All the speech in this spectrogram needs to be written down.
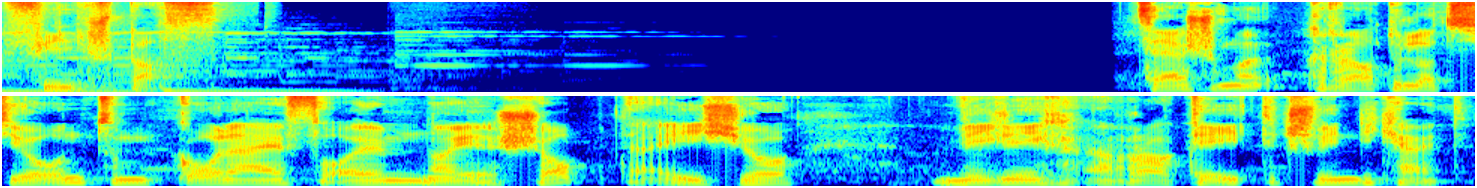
Viel Spaß! Zuerst einmal Gratulation zum Go-Live von eurem neuen Shop. Der ist ja wirklich Raketengeschwindigkeit.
